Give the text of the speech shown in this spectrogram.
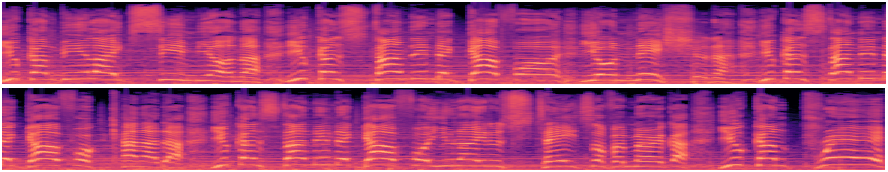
You can be like Simeon. You can stand in the gap for your nation. You can stand in the gap for Canada. You can stand in the gap for United States of America. You can pray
